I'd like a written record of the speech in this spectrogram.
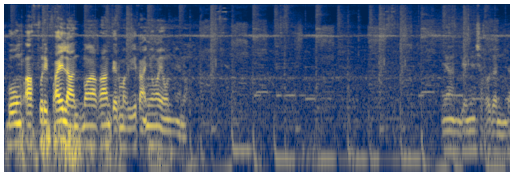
buong Afrip Island, mga camper, makikita nyo ngayon. Yan, oh. yan ganyan siya kaganda.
